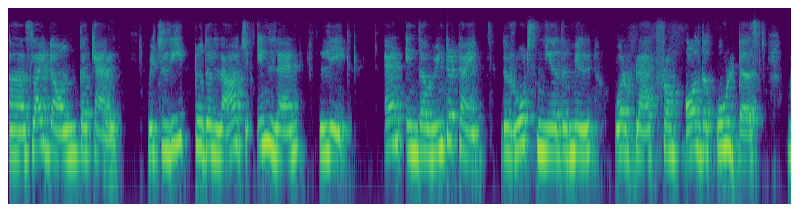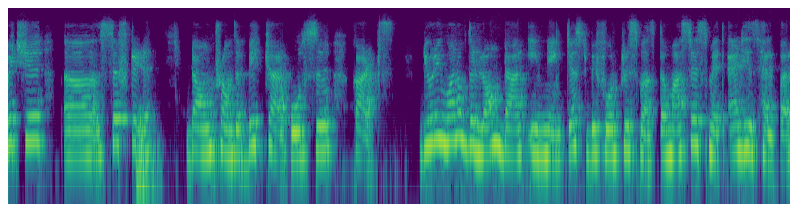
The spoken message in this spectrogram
uh, slide down the canal, which lead to the large inland lake. And in the winter time, the roads near the mill were black from all the coal dust which uh, sifted down from the big charcoal carts. During one of the long dark evenings just before Christmas, the master smith and his helper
